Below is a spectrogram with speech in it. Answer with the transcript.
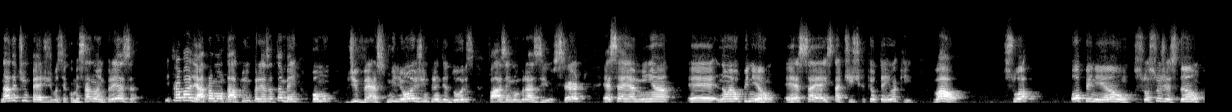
Nada te impede de você começar numa empresa e trabalhar para montar a tua empresa também, como diversos milhões de empreendedores fazem no Brasil, certo? Essa é a minha, é, não é opinião, essa é a estatística que eu tenho aqui. Val, sua opinião, sua sugestão,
